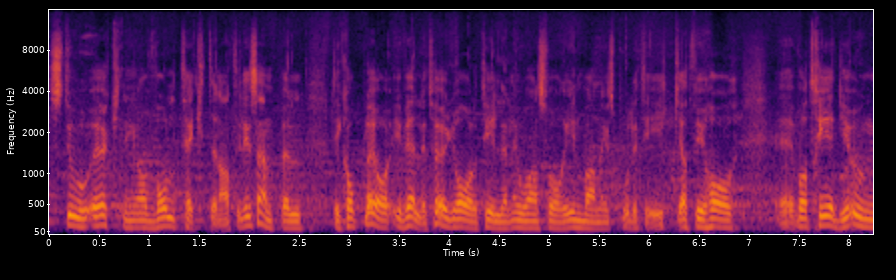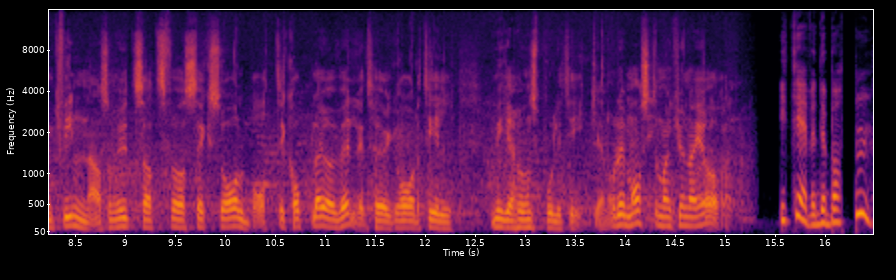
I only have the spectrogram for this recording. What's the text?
stor økning av voldtektene til eksempel. Det kobler jeg i veldig høy grad til en oansvarig innvandringspolitikk. At vi har eh, hver tredje ung kvinne som utsatts for seksualbrott, det kobler jeg i veldig høy grad til migrasjonspolitikken. Og det måste man kunne gjøre. I TV-debatten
